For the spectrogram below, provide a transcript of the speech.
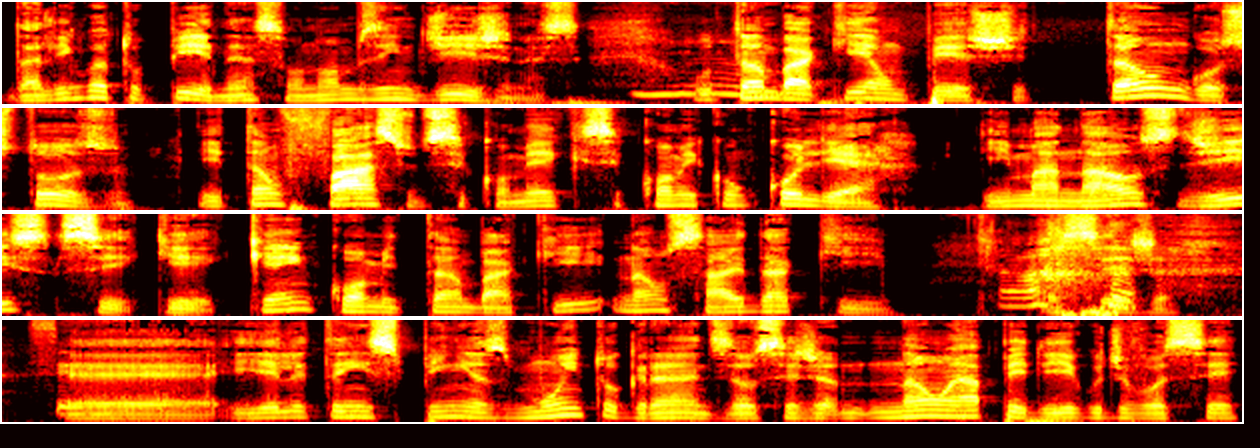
da língua tupi, né? São nomes indígenas. O tambaqui é um peixe tão gostoso e tão fácil de se comer que se come com colher. Em Manaus diz-se que quem come tambaqui não sai daqui. Ah, ou seja, é, e ele tem espinhas muito grandes, ou seja, não há perigo de você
